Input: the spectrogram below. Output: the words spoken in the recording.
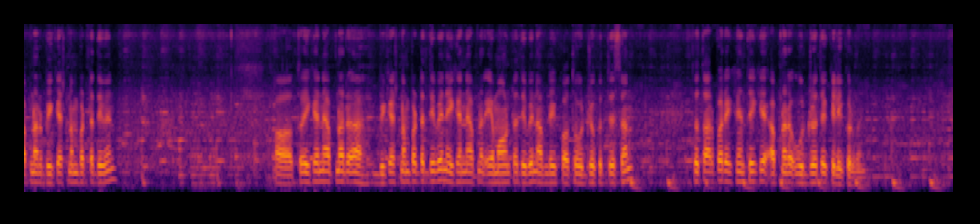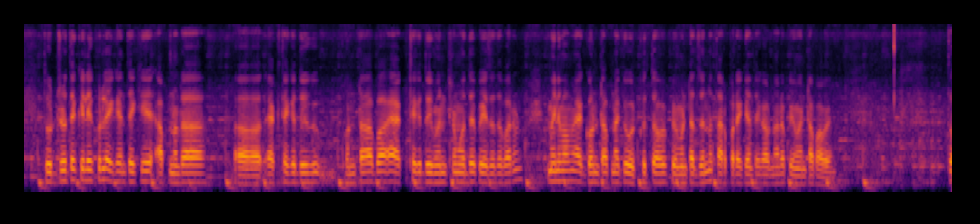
আপনার বিকাশ নাম্বারটা দেবেন। তো এখানে আপনার বিকাশ নাম্বারটা দিবেন, এখানে আপনার অ্যামাউন্টটা দিবেন, আপনি কত উইথড্র করতে চান। তো তারপর এখান থেকে আপনারা উড্রোতে ক্লিক করবেন। তো উড্রোতে ক্লিক করলে এখান থেকে আপনারা এক থেকে দুই ঘণ্টা বা এক থেকে দুই মিনিটের মধ্যে পেয়ে যেতে পারেন। মিনিমাম এক ঘণ্টা আপনাকে ওয়েট করতে হবে পেমেন্টটার জন্য, তারপর এখান থেকে আপনারা পেমেন্টটা পাবেন। তো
